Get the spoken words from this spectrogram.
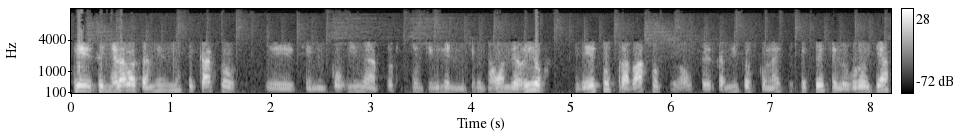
Que señalaba también en este caso eh, que en Covina Protección Civil en el San Juan de Río, de esos trabajos o acercamientos con la SCP se logró ya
